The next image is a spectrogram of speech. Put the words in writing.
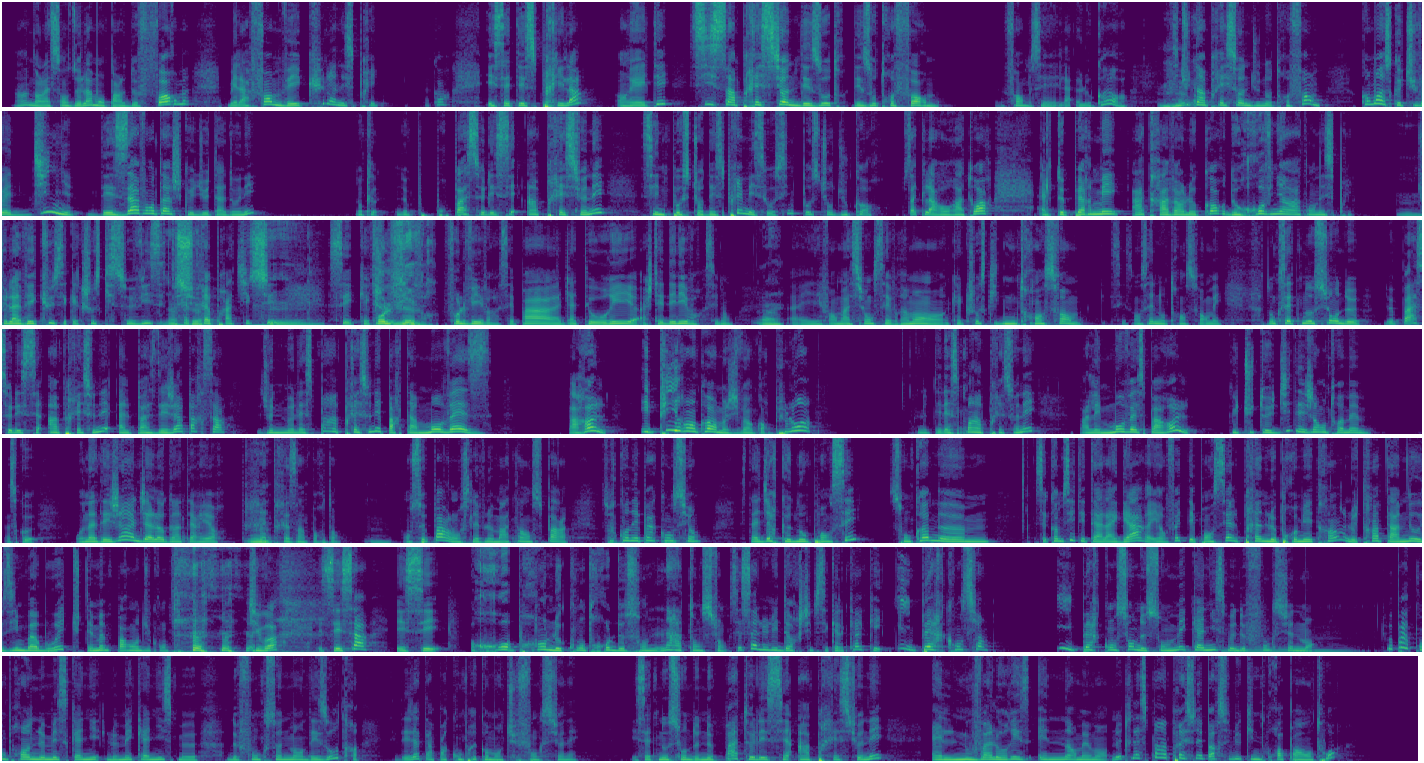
hein, dans la science de l'âme, on parle de forme, mais la forme véhicule un esprit. D'accord? Et cet esprit-là, en réalité, s'il s'impressionne des autres, des autres formes, la forme, c'est le corps. Si Mhm. tu t'impressionnes d'une autre forme, comment est-ce que tu vas être digne des avantages que Dieu t'a donnés? Donc, ne- pour pas se laisser impressionner, c'est une posture d'esprit, mais c'est aussi une posture du corps. C'est pour ça que l'art oratoire, elle te permet, à travers le corps, de revenir à ton esprit. Mhm. Tu l'as vécu, c'est quelque chose qui se vit, c'est très, très pratique. C'est quelque Faut le chose de- vivre. faut le vivre. C'est pas de la théorie, acheter des livres, sinon. Ouais. Euh, et les formations, c'est vraiment quelque chose qui nous transforme. C'est censé nous transformer. Donc cette notion de ne pas se laisser impressionner, elle passe déjà par ça. Je ne me laisse pas impressionner par ta mauvaise parole. Et pire encore, moi je vais encore plus loin. Ne te laisse pas impressionner par les mauvaises paroles que tu te dis déjà en toi-même. Parce que on a déjà un dialogue intérieur très Mm. très important. Mm. On se parle, on se lève le matin, on se parle. Sauf qu'on n'est pas conscient. C'est-à-dire que nos pensées sont comme... euh, c'est comme si tu étais à la gare et en fait tes pensées elles prennent le premier train, le train t'a amené au Zimbabwe, tu t'es même pas rendu compte. tu vois? C'est ça. Et c'est reprendre le contrôle de son attention. C'est ça le leadership, c'est quelqu'un qui est hyper conscient. Hyper conscient de son mécanisme de fonctionnement. Tu peux pas comprendre le, mécani- le mécanisme de fonctionnement des autres. Déjà, tu n'as pas compris comment tu fonctionnais. Et cette notion de ne pas te laisser impressionner, elle nous valorise énormément. Ne te laisse pas impressionner par celui qui ne croit pas en toi.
